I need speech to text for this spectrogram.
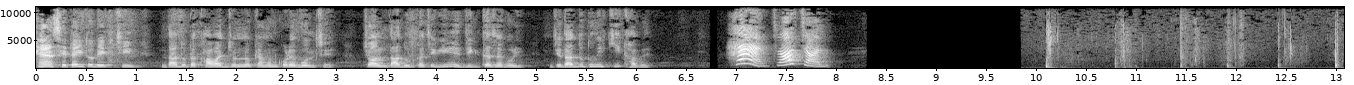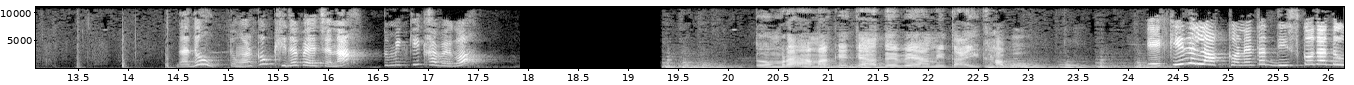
হ্যাঁ সেটাই তো দেখছি। দাদুটা খাওয়ার জন্য কেমন করে বলছে? চল দাদুর কাছে গিয়ে জিজ্ঞাসা করি যে দাদু তুমি কি খাবে? হ্যাঁ চল চল। দাদু তোমার খুব খিদে পেয়েছে না? তুমি কি খাবে গো? তোমরা আমাকে যা দেবে আমি তাই খাব। এ কি রে লক্ষণ এটা ডিস্কো দাদু।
